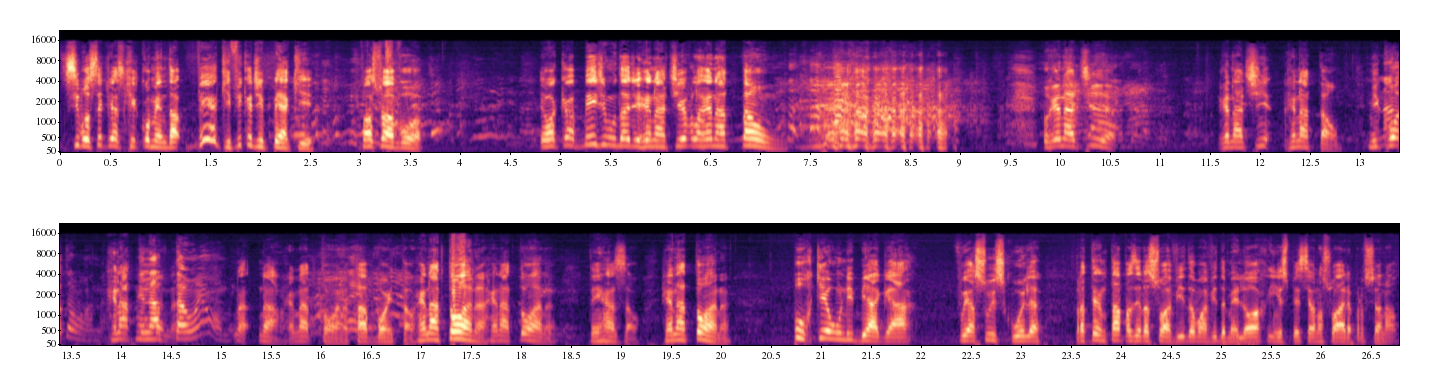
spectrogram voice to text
se você tivesse que recomendar... Vem aqui, fica de pé aqui. Faz favor. Eu acabei de mudar de Renatinha e falar Renatão. Ô, Renatinha. Renatinha, Renatão. Me conta. Renatona. Renatona. Renatão é homem. Não, não, Renatona, tá bom então. Renatona, Renatona, tem razão. Renatona, por que o UniBH foi a sua escolha para tentar fazer da sua vida uma vida melhor, em especial na sua área profissional?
